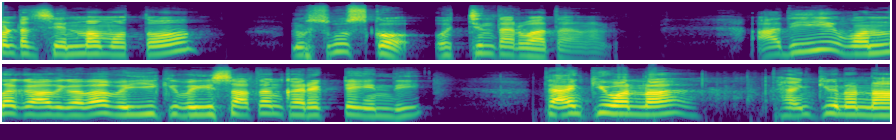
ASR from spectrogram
ఉంటుంది సినిమా మొత్తం. నువ్వు చూసుకో వచ్చిన తర్వాత అన్నాడు. అది వంద కాదు కదా వెయ్యికి వెయ్యి శాతం కరెక్ట్ అయింది. థ్యాంక్ యూ అన్నా. థ్యాంక్ యూ నన్ను నా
